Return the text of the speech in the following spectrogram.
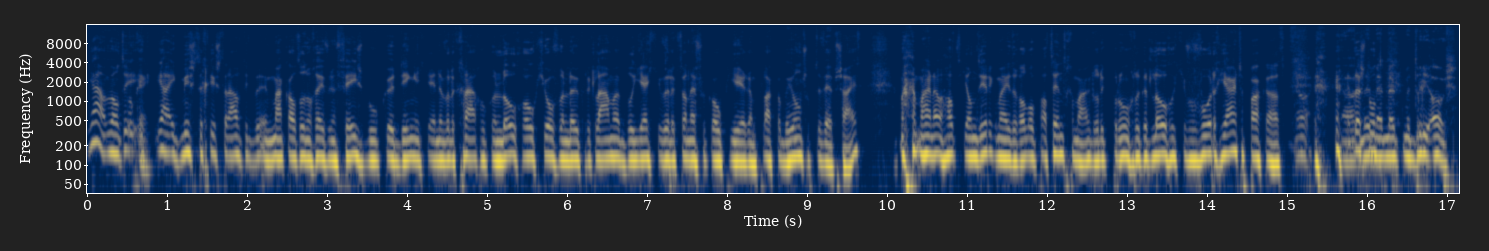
Ja, want ik, ja, ik miste gisteravond. Ik, ben- ik maak altijd nog even een Facebook eh, dingetje. En dan wil ik graag ook een logootje of een leuk reclamebiljetje wil ik dan even kopiëren en plakken bij ons op de website. Maar, maar nou had Jan Dirk mij er al op attent gemaakt dat ik per ongeluk het logootje van vorig jaar te pakken had. Ja, Daar stond- met, met, met drie O's.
